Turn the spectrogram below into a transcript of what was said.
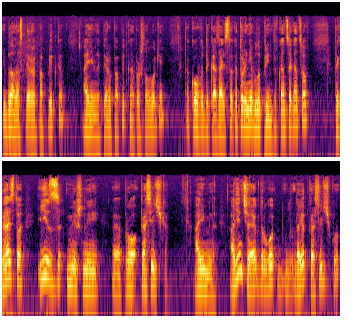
И была у нас первая попытка, а именно первая попытка на прошлом уроке – такого доказательства, которое не было принято в конце концов, доказательство из Мишны э, про красильщика. А именно, один человек другой, дает красильщику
